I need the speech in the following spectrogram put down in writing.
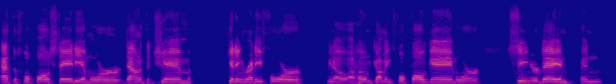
at the football stadium or down at the gym, getting ready for, you know, a homecoming football game or senior day and, and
